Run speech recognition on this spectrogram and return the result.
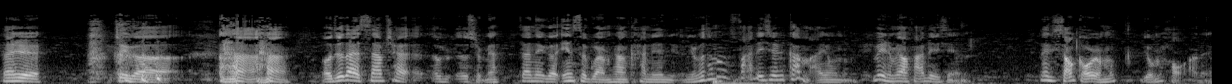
但是这个我就在 Snapchat 呃呃什么呀，在那个 Instagram 上看这些女的，你说她们发这些是干嘛用的？为什么要发这些呢？那个小狗有什么有什么好玩的呀？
